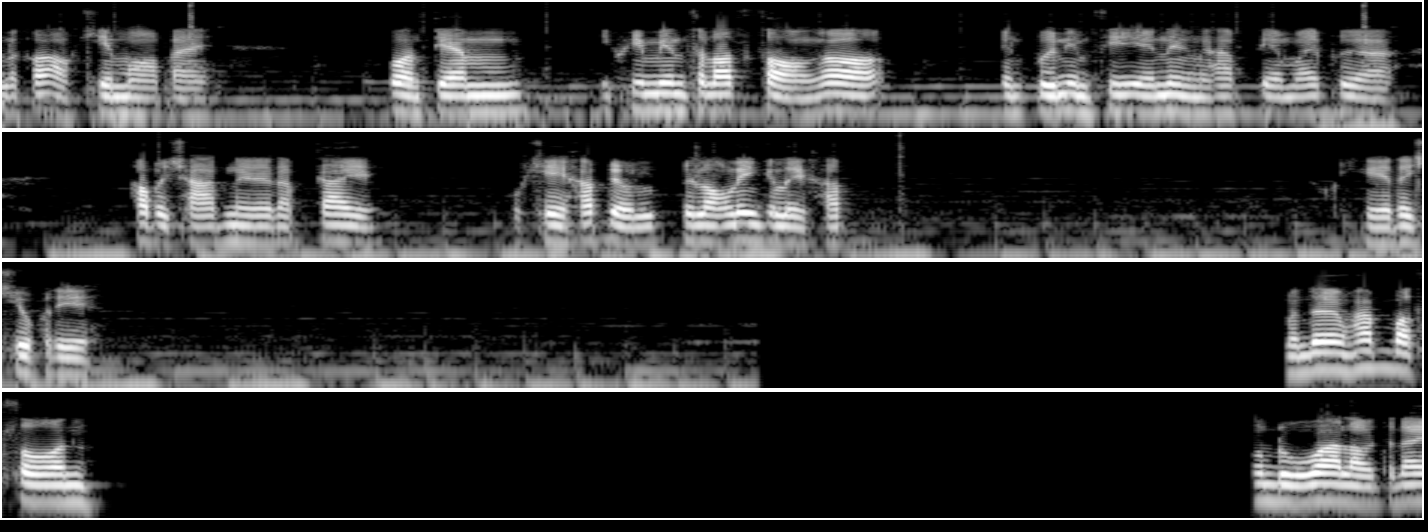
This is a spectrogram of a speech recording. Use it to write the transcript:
แล้วก็เอาเคมอไป ส่วนเตรียม Equipment Slot 2 ก็เป็นปืน MCA1 นะครับ เตรียมไว้เพื่อเข้าไปชาร์จในระดับใกล้ โอเคครับ เดี๋ยวไปลองเล่นกันเลยครับ โอเค ได้คิวพอดีเหมือนเดิมครับ บอทโซนต้องดูว่าเราจะได้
